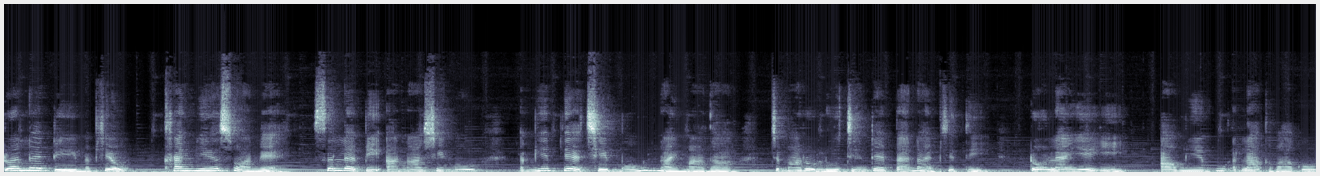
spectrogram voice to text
တွဲလက်တွေမဖြုတ်ခိုင်မြဲစွာနဲ့ဆက်လက်ပြီးအာဏာရှင်ကိုအမြင့်ပြတ်ချေမုန်းနိုင်မှသာကျမတို့လိုချင်တဲ့ပန်းတိုင်ဖြစ်သည့်တော်လန်ရေးဤအောင်မြင်မှုအလှကဘာကို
